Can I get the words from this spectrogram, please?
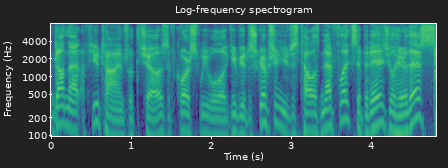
We've done that a few times with shows. Of course, we will give you a description. You just tell us Netflix. If it is, you'll hear this.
